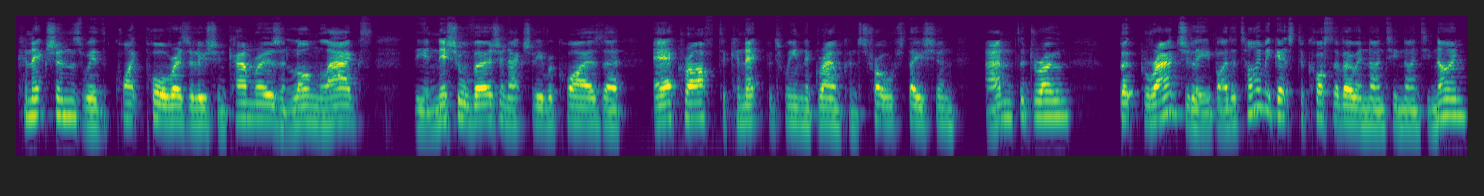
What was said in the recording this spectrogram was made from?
connections with quite poor resolution cameras and long lags. The initial version actually requires a aircraft to connect between the ground control station and the drone. But gradually, by the time it gets to Kosovo in 1999,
